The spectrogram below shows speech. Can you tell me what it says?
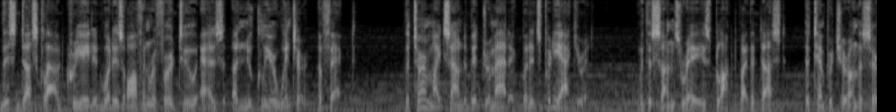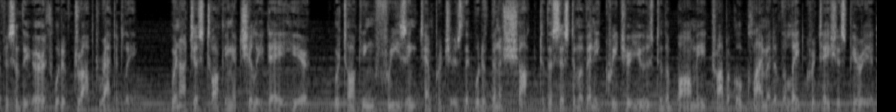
This dust cloud created what is often referred to as a nuclear winter effect. The term might sound a bit dramatic, but it's pretty accurate. With the sun's rays blocked by the dust, the temperature on the surface of the Earth would have dropped rapidly. We're not just talking a chilly day here. We're talking freezing temperatures that would have been a shock to the system of any creature used to the balmy, tropical climate of the late Cretaceous period.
